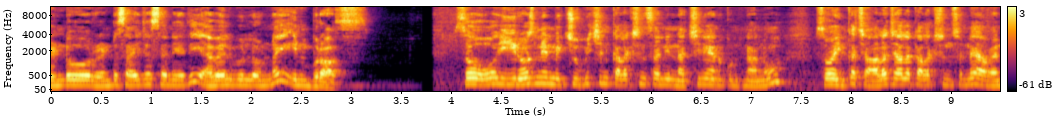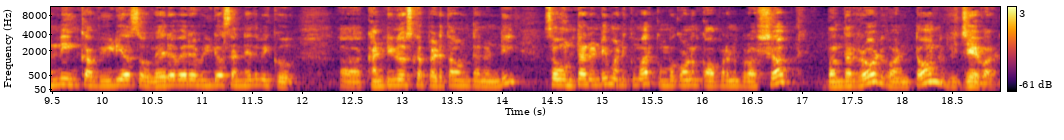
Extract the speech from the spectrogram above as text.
రెండు రెండు సైజెస్ అనేది అవైలబుల్లో ఉన్నాయి ఇన్ బ్రాస్ సో ఈరోజు నేను మీకు చూపించిన కలెక్షన్స్ అన్ని నచ్చినాయి అనుకుంటున్నాను. సో ఇంకా చాలా చాలా కలెక్షన్స్ ఉన్నాయి. అవన్నీ ఇంకా వీడియోస్ వేరే వేరే వీడియోస్ అనేది మీకు కంటిన్యూస్గా పెడతా ఉంటానండి. సో ఉంటానండి Manikumar Kumbakonam copper and brass shop Bandar road one town Vijayawada.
